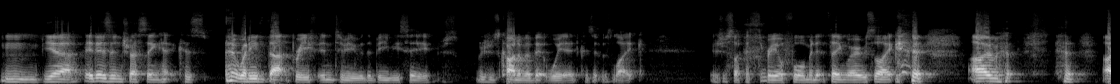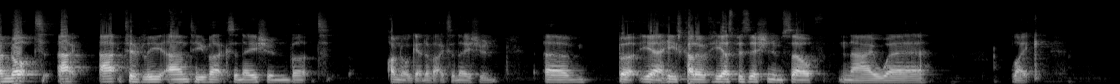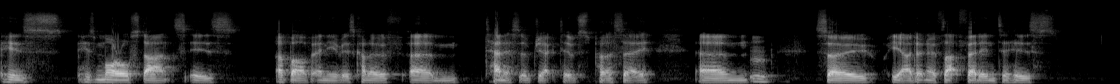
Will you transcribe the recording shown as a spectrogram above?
Mm, yeah, it is interesting because when he did that brief interview with the BBC, which, which was kind of a bit weird because it was like it was just like a three or four minute thing where he was like, "I'm, I'm not ac- actively anti-vaccination, but I'm not getting a vaccination." Um, but yeah, he's kind of he has positioned himself now where, like, his his moral stance is above any of his kind of um, tennis objectives per se. Um, Mm. So yeah, I don't know if that fed into his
